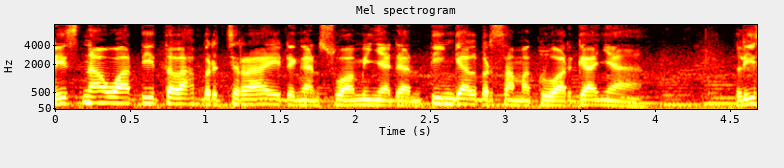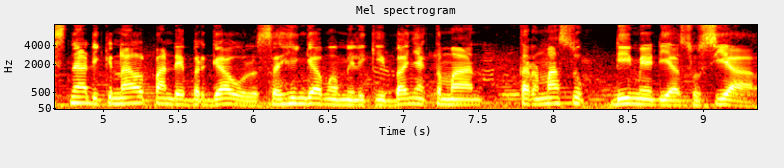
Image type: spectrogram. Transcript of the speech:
Lisnawati telah bercerai dengan suaminya dan tinggal bersama keluarganya. Lisna dikenal pandai bergaul sehingga memiliki banyak teman termasuk di media sosial.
